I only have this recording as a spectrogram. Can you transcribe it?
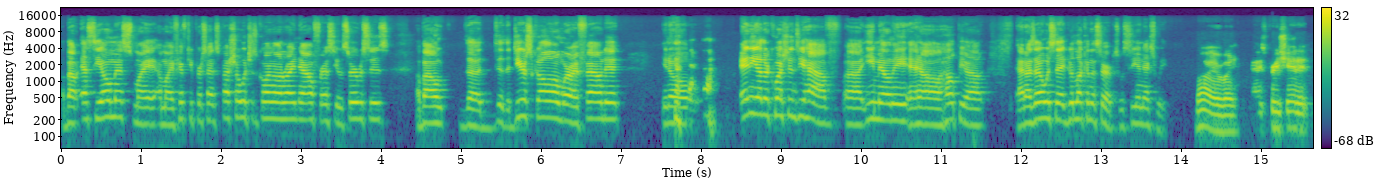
about SEO Miss, my my 50% special, which is going on right now for SEO services, about the the deer skull and where I found it. You know, any other questions you have, uh, email me and I'll help you out. And as I always say, good luck in the SERPs. We'll see you next week. Bye, everybody. Guys, appreciate it.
